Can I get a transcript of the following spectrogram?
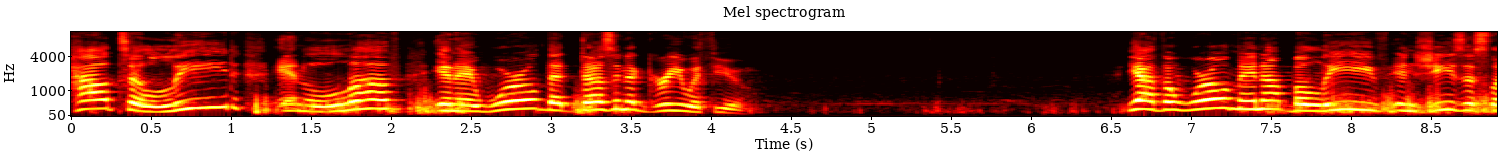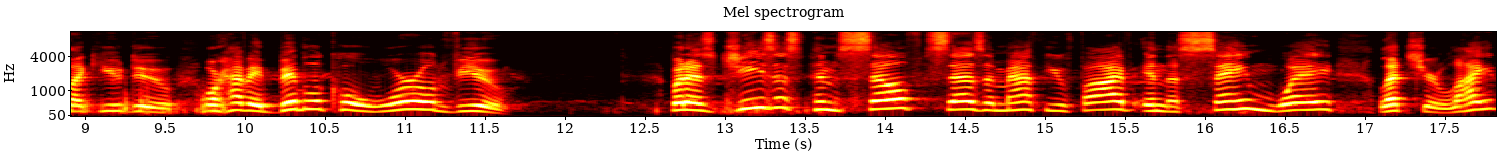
how to lead and love in a world that doesn't agree with you. Yeah, the world may not believe in Jesus like you do or have a biblical worldview. But as Jesus himself says in Matthew 5, in the same way, let your light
